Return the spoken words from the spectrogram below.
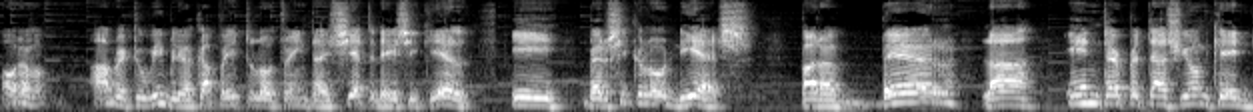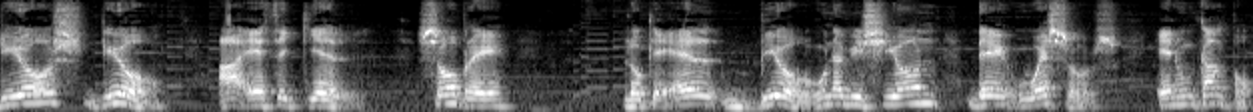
Ahora abre tu Biblia, capítulo 37 de Ezequiel y versículo 10 para ver la interpretación que Dios dio a Ezequiel sobre lo que él vio, una visión de huesos en un campo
